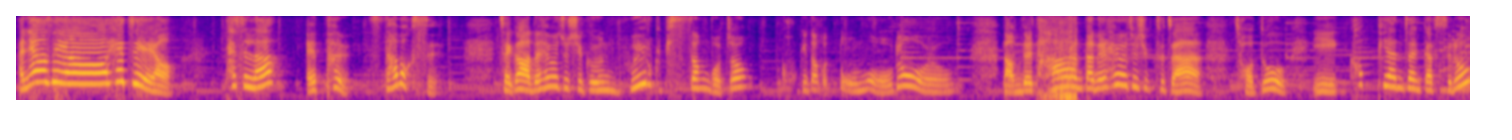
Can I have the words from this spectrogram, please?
안녕하세요. 혜지예요. 테슬라, 애플, 스타벅스. 제가 아는 해외 주식은 왜 이렇게 비싼 거죠? 거기다가 너무 어려워요. 남들 다 한다는 해외 주식 투자. 저도 이 커피 한 잔 값으로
